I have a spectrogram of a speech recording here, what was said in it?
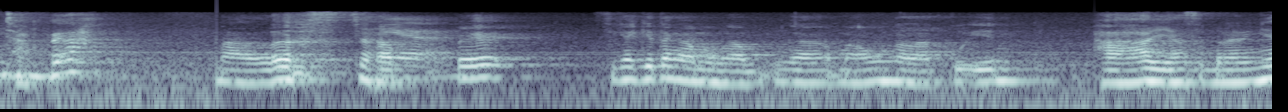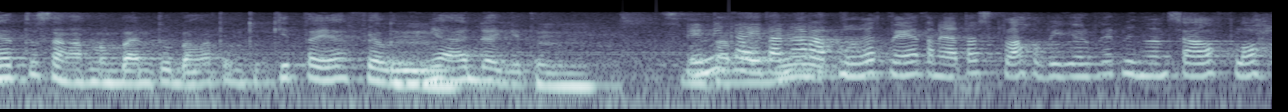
capek ah males Iya. capek sehingga kita nggak mau nggak mau ngelakuin hal-hal yang sebenarnya tuh sangat membantu banget untuk kita ya value-nya ada gitu Hmm. Ini kaitannya erat banget ya ternyata setelah aku pikir-pikir dengan self love.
